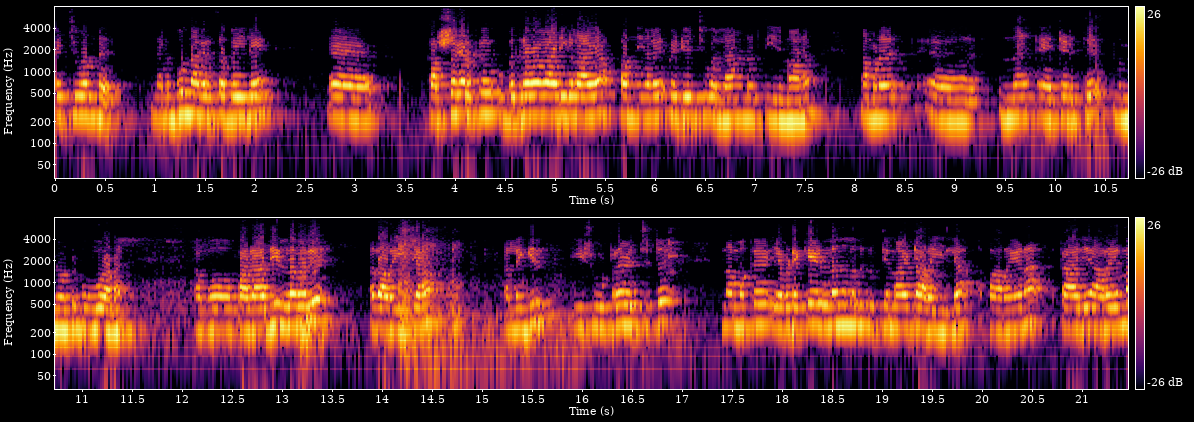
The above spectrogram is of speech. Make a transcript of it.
വെച്ചുകൊണ്ട് നിലമ്പൂർ നഗരസഭയിലെ കർഷകർക്ക് ഉപദ്രവകാരികളായ പന്നികളെ വെടിവെച്ചു കൊല്ലാനുള്ള ഒരു തീരുമാനം നമ്മൾ ഇന്ന് ഏറ്റെടുത്ത് മുന്നോട്ട് പോവുകയാണ്. അപ്പോൾ പരാതിയുള്ളവർ അത് അറിയിക്കണം അല്ലെങ്കിൽ ഈ ഷൂട്ടറെ വെച്ചിട്ട് നമുക്ക് എവിടേക്കാണ് ഉള്ളതെന്നുള്ളത് കൃത്യമായിട്ട് അറിയില്ല. അപ്പോൾ അറിയണ കാര്യം അറിയണ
